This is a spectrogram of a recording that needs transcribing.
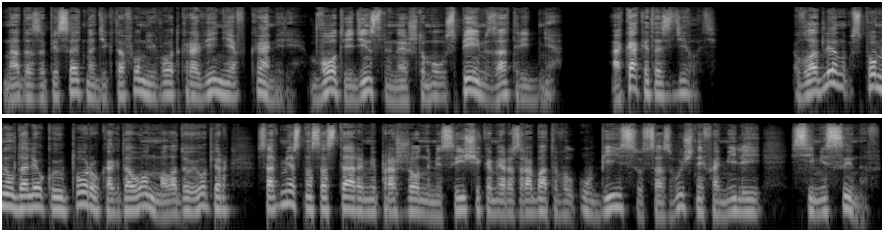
Надо записать на диктофон его откровения в камере. Вот единственное, что мы успеем за три дня. А как это сделать? Владлен вспомнил далекую пору, когда он, молодой опер, совместно со старыми прожженными сыщиками разрабатывал убийцу со звучной фамилией Семисынов.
